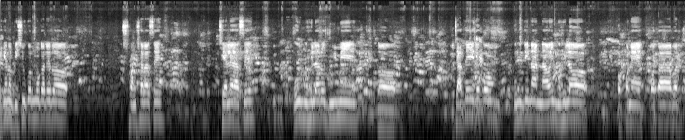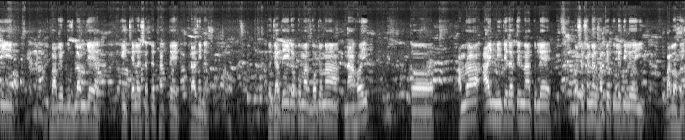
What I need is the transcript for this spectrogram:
এখানে বিশু কর্মকারেরও সংসার আছে ছেলে আছে ওই মহিলারও দুই মেয়ে তো যাতে এরকম কোনোদিন আর না ওই মহিলা ওখানে কথাবার্তি ভাবে বুঝলাম যে এই ছেলের সাথে থাকতে রাজি না। তো যাতে এইরকম আর ঘটনা না হয়, তো আমরা আইন নিজের হাতে না তুলে প্রশাসনের হাতে তুলে দিলেই ভালো হয়।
